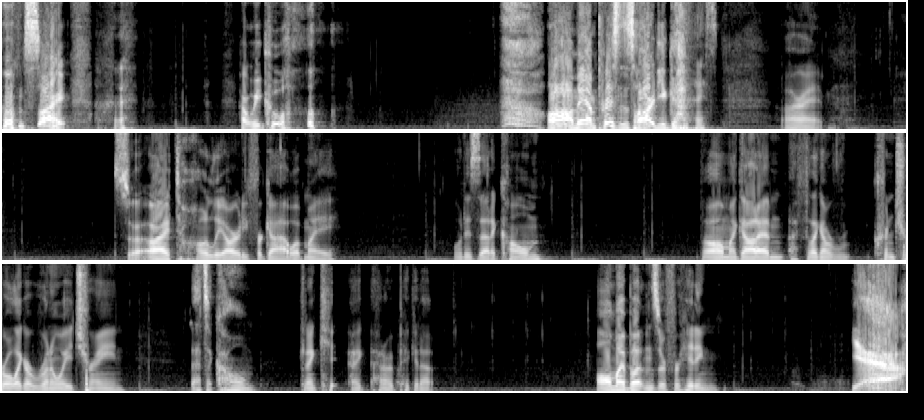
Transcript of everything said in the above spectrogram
I'm sorry. Are we cool? oh man, prison's hard, you guys. All right. So I totally already forgot what my. What is that? A comb? Oh my god! I'm. I feel like I control like a runaway train. That's a comb. Can I, I? How do I pick it up? All my buttons are for hitting. Yeah!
